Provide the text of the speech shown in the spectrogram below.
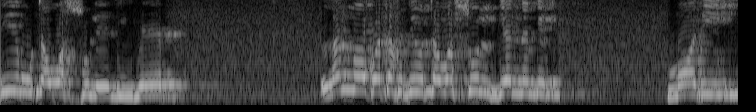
lii mu tawassulee lii lépp lan moo ko tax di tawassul génn mbir moo di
